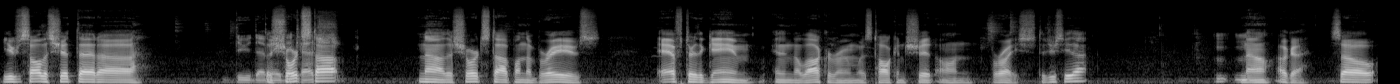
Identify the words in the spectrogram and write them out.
You saw the shit that uh, Dude, that the made catch. shortstop. No, the shortstop on the Braves after the game in the locker room was talking shit on Bryce. Did you see that? Mm-mm. No. Okay. So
